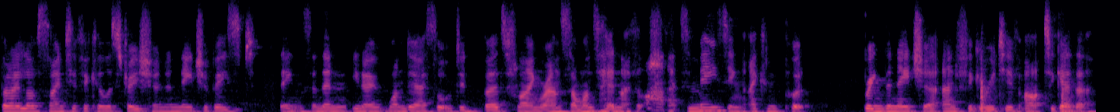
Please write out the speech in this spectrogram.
but I love scientific illustration and nature-based things. And then, you know, one day I sort of did birds flying around someone's head, and I thought, oh, that's amazing. I can put bring the nature and figurative art together,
